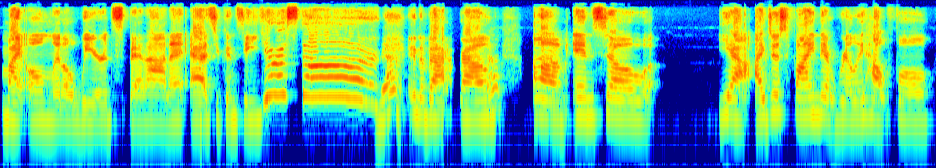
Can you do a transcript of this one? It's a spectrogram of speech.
my own little weird spin on it. As you can see, you're a star yeah, in the background. Um, and so, yeah, I just find it really helpful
